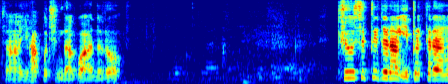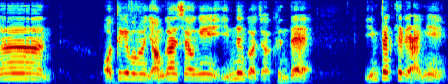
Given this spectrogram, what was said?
자, 이 학구 친다고 안으로 Q 스피드랑 임팩트랑은 어떻게 보면 연관성이 있는 거죠. 근데 임팩트량이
